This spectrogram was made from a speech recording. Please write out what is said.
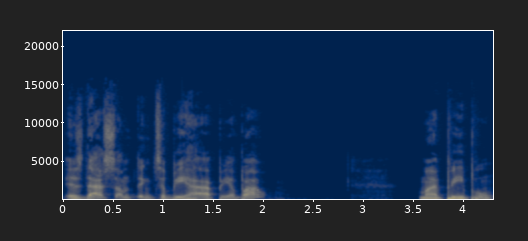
Is that something to be happy about? My people,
